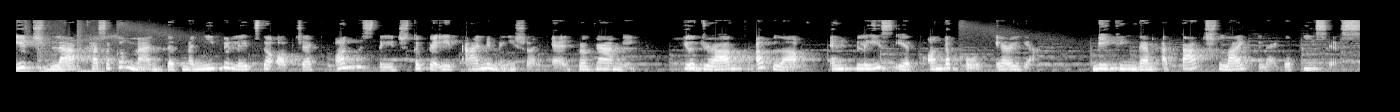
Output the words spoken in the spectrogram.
Each block has a command that manipulates the object on the stage to create animation and programming. You drag a block and place it on the code area, making them attach like Lego pieces.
